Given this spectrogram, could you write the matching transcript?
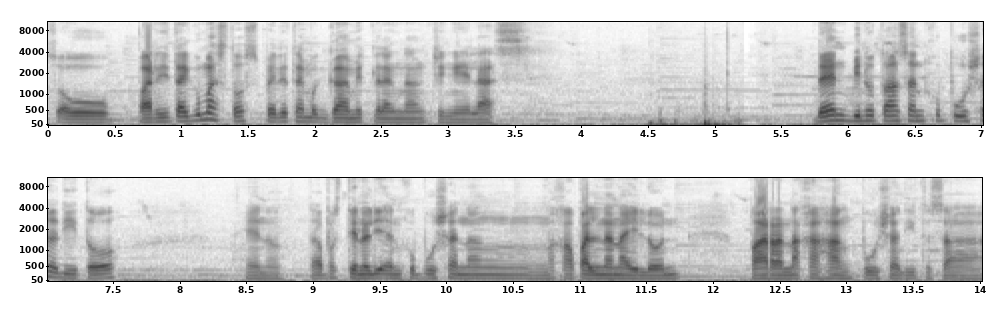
So para di tayo gumastos pwede tayo maggamit na lang ng tsinelas then binutasan ko po siya dito. Ayan o. Tapos tinalian ko po siya ng makapal na nylon para nakahang po siya dito sa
